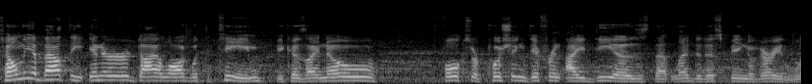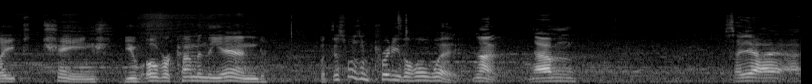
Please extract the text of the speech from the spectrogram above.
Tell me about the inner dialogue with the team because I know folks are pushing different ideas that led to this being a very late change. You've overcome in the end, but this wasn't pretty the whole way. No. Um, so yeah, I,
